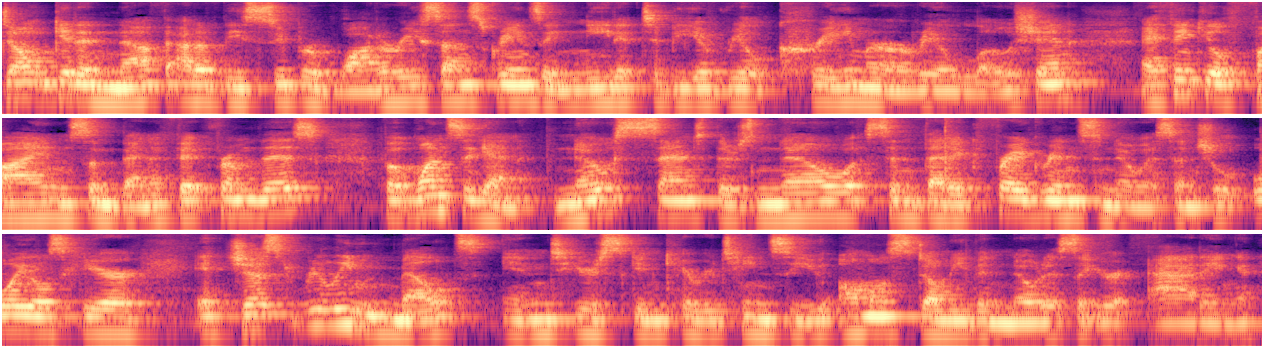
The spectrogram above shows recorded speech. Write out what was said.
don't get enough out of these super watery sunscreens. They need it to be a real cream or a real lotion. I think you'll find some benefit from this. But once again, no scent, there's no synthetic fragrance, no essential oils here. It just really melts into your skincare routine so you almost don't even notice that you're adding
